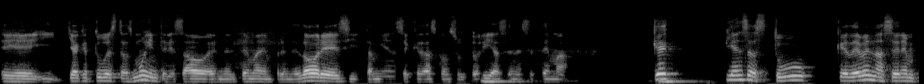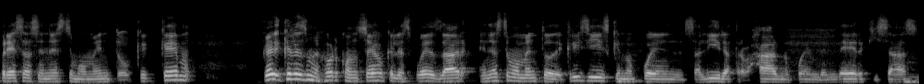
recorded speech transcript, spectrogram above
eh, y ya que tú estás muy interesado en el tema de emprendedores y también sé que das consultorías en ese tema, ¿qué piensas tú que deben hacer empresas en este momento? ¿Qué, qué, qué, es el mejor consejo que les puedes dar en este momento de crisis, que no pueden salir a trabajar, no pueden vender quizás?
